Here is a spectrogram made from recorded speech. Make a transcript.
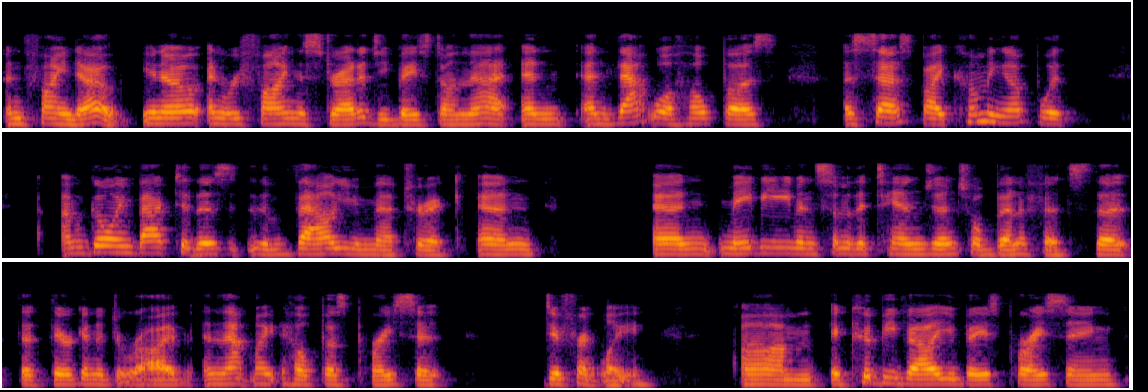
and find out, you know, and refine the strategy based on that. And and that will help us assess by coming up with I'm going back to this the value metric and and maybe even some of the tangential benefits that that they're going to derive and that might help us price it differently. Um, it could be value based pricing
